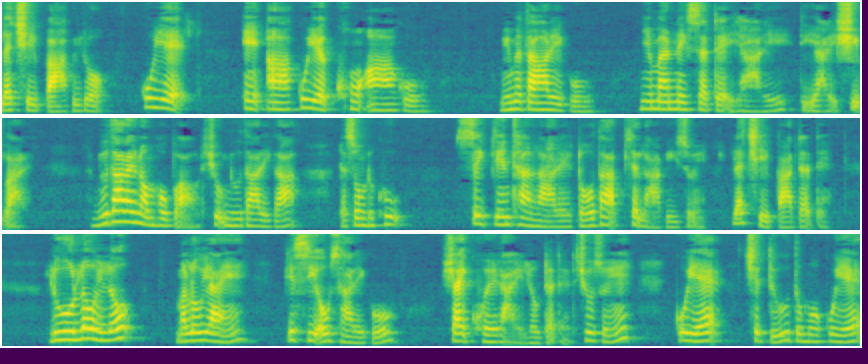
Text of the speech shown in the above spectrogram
လက်ချေပါပြီးတော့ကိုယ့်ရဲ့ အင်အားကိုယ့်ရဲ့ခွန်အားကိုမိမသားတွေကိုညှဉ်းပန်းနှိပ်စက်တဲ့အရာတွေဒီအရာတွေရှိပါတယ်အမျိုးသားတိုင်းတော့မဟုတ်ပါဘူးတချို့အမျိုးသားတွေကတစုံတစ်ခုစိတ်ပြင်းထန်လာတယ်ဒေါသဖြစ်လာပြီးဆိုရင်လက်ချေပါတတ်တယ်လူကိုလှုပ်ရင်လှုပ်မလှုပ်ရရင်ပစ္စည်းဥစ္စာတွေကိုရိုက်ခွဲတာတွေလုပ်တတ်တယ်တချို့ဆိုရင်ကိုယ့်ရဲ့ချစ်သူသို့မဟုတ်ကိုယ့်ရဲ့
